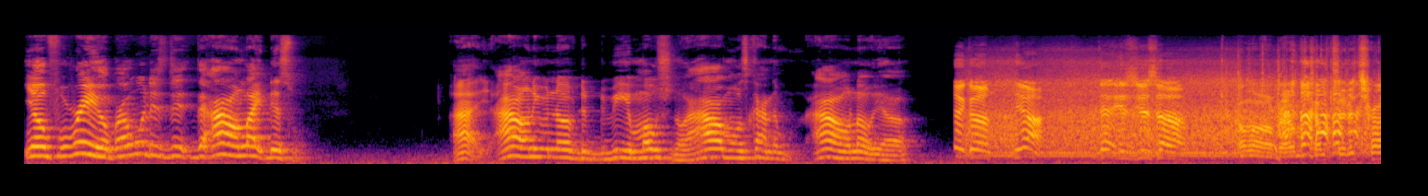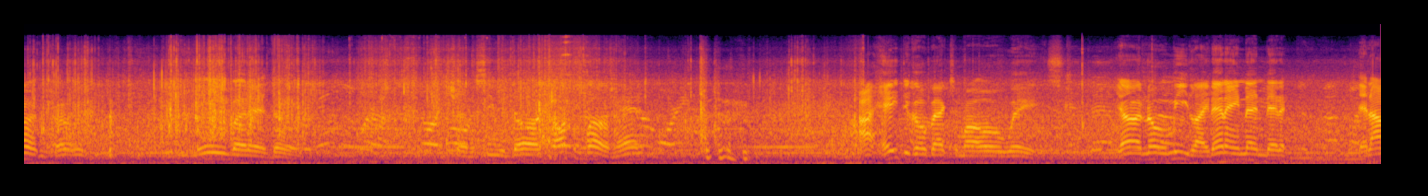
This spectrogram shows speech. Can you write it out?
Yo, for real, bro. What is this? I don't like this one. I I don't even know if to, to be emotional. I almost kind of I don't know, y'all. like uh, yeah, that is just uh, Come on, bro. Come to the trunk, bro. What you mean by that, though? Trying to see what dog talking about, man. I hate to go back to my old ways. Y'all know me, like that ain't nothing that that I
